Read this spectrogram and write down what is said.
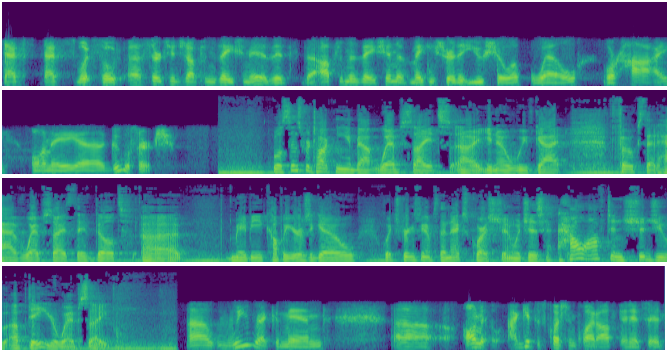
that's that's what so, uh, search engine optimization is. It's the optimization of making sure that you show up well or high on a uh, Google search. Well, since we're talking about websites, uh, you know, we've got folks that have websites they've built uh, maybe a couple years ago, which brings me up to the next question, which is how often should you update your website? Uh, we recommend. Uh, on, I get this question quite often. It's, it's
